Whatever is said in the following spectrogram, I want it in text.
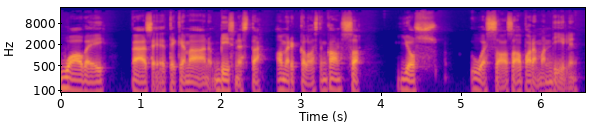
Huawei pääsee tekemään bisnestä amerikkalaisten kanssa, jos USA saa paremman diilin.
